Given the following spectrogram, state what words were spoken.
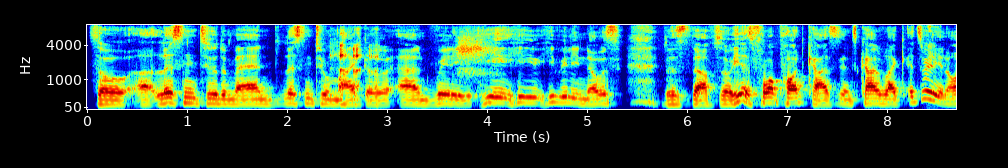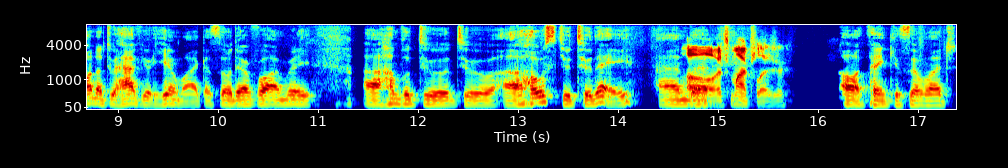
So uh, listen to the man listen to michael and really he, he he really knows this stuff. So he has four podcasts and it's kind of like it's really an honor to have you here michael. So therefore i'm really uh, humbled to to uh, host you today and uh, oh it's my pleasure. Oh thank you so much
